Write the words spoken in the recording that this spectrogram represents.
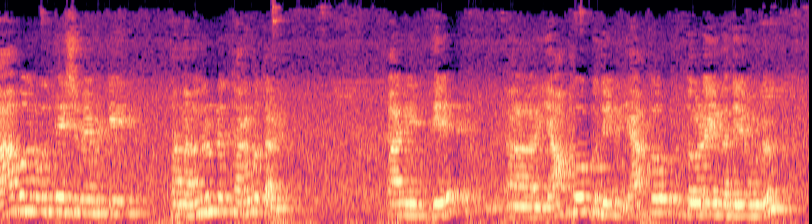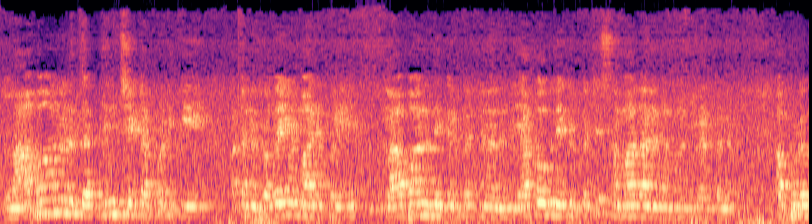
లాభం ఉద్దేశం ఏమిటి? తన అల్లుడిని తరుగుతాడు కానీ దే యాకోబు దే యాకోబు తోడైన దేవుడు లాభాను గర్తించేటప్పటికి అతని హృదయం మారిపోయి లాభాను దగ్గరికి వచ్చి యాకోబు దగ్గరికి వచ్చి సమాధానంగా మాట్లాడతాడు. అప్పుడు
